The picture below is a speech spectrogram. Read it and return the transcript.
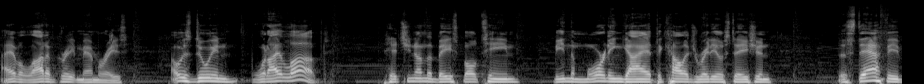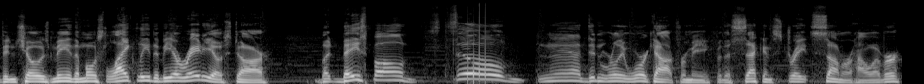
I have a lot of great memories. I was doing what I loved pitching on the baseball team, being the morning guy at the college radio station. The staff even chose me the most likely to be a radio star. But baseball still eh, didn't really work out for me for the second straight summer, however.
